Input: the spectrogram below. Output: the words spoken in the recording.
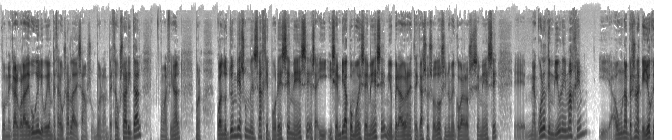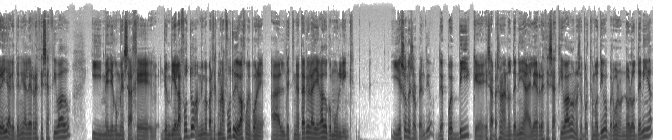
Pues me cargo la de Google y voy a empezar a usar la de Samsung. Bueno, la empecé a usar y tal, como al final, bueno, cuando tú envías un mensaje por SMS, o sea, y, se envía como SMS, mi operadora en este caso es O2 y no me cobra los SMS, eh, me acuerdo que envié una imagen y a una persona que yo creía que tenía el RCS activado y me llegó un mensaje, yo envié la foto, a mí me aparece como una foto y debajo me pone al destinatario le ha llegado como un link. Y eso me sorprendió. Después vi que esa persona no tenía el RCS activado, no sé por qué motivo, pero bueno, no lo tenía.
